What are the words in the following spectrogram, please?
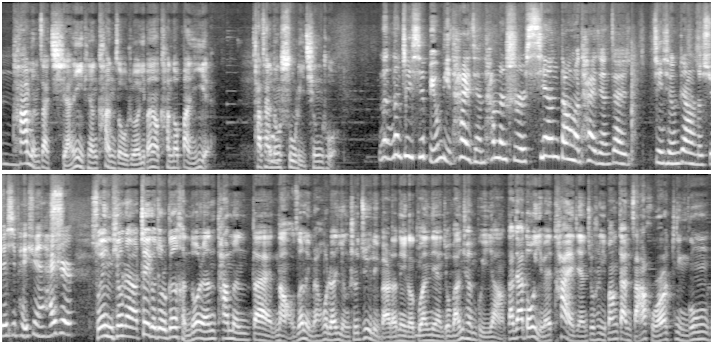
嗯他们在前一天看奏折，一般要看到半夜，他才能梳理清楚。那那这些秉笔太监，他们是先当了太监，再进行这样的学习培训，还是所以你听着啊，这个就是跟很多人他们在脑子里面或者影视剧里边的那个观念就完全不一样。大家都以为太监就是一帮干杂活、进宫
